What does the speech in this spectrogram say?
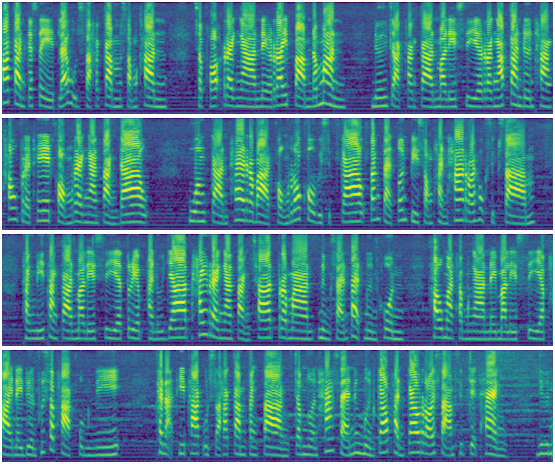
ภาคการเกษตรและอุตสาหกรรมสำคัญ เฉพาะแรงงานในไร่ปาล์มน้ำมัน เนื่องจากทางการมาเลเซียระงับการเดินทางเข้าประเทศของแรงงานต่างด้าวห่วงการแพร่ระบาดของโรคโควิด -19 ตั้งแต่ต้นปี 2563 ทั้งนี้ทางการมาเลเซียเตรียมอนุญาตให้แรงงานต่างชาติประมาณ 180,000 คน เข้ามาทำงานในมาเลเซียภายในเดือนพฤษภาคมนี้ ขณะที่ภาคอุตสาหกรรมต่างๆ จำนวน 519,937 แห่ง ยื่น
